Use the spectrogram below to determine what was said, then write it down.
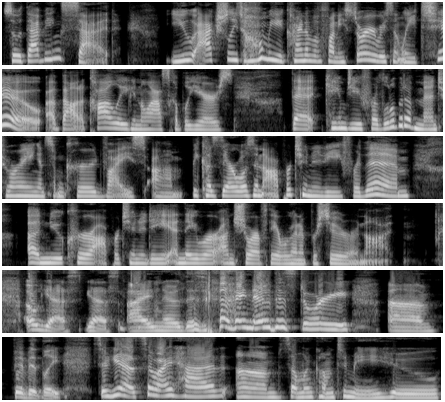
So, with that being said, you actually told me kind of a funny story recently too about a colleague in the last couple years that came to you for a little bit of mentoring and some career advice um, because there was an opportunity for them, a new career opportunity, and they were unsure if they were going to pursue it or not. Oh yes, yes. I know this. I know this story um, vividly. So yeah, so I had um, someone come to me who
